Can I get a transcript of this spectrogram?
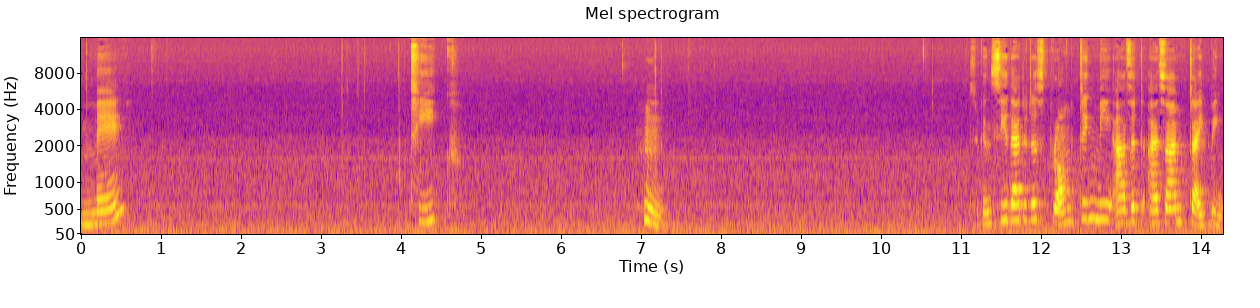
मैं ठीक hmm so you can see that it is prompting me as it as i'm typing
